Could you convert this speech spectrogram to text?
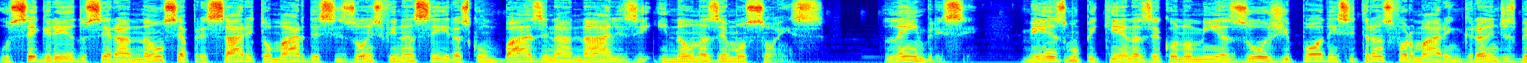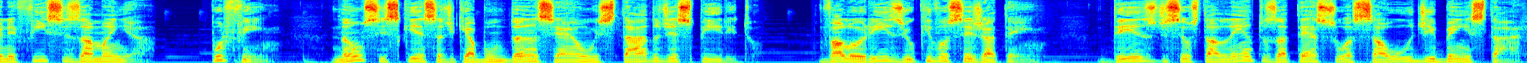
O segredo será não se apressar e tomar decisões financeiras com base na análise e não nas emoções. Lembre-se, mesmo pequenas economias hoje podem se transformar em grandes benefícios amanhã. Por fim, não se esqueça de que abundância é um estado de espírito. Valorize o que você já tem, desde seus talentos até sua saúde e bem-estar.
